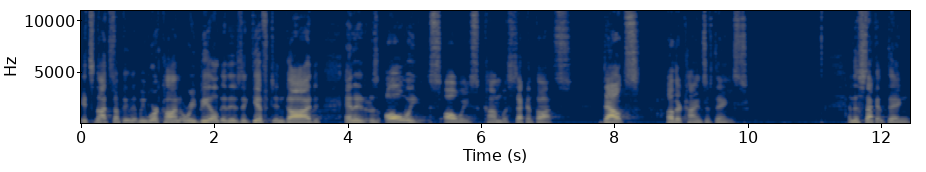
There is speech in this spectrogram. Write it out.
It's not something that we work on or we build, it is a gift in God, and it has always, always come with second thoughts, doubts, other kinds of things. And the second thing,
